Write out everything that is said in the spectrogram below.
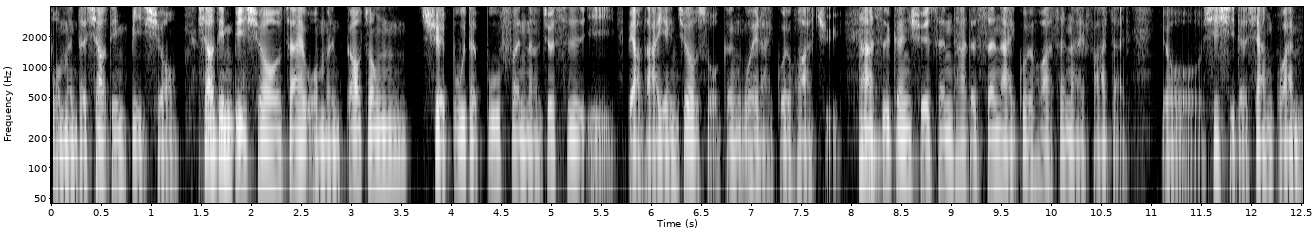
我们的校定必修。校定必修在我们高中学部的部分呢，就是以表达研究所跟未来规划局，它是跟学生他的生涯规划、生涯发展有息息的相关。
